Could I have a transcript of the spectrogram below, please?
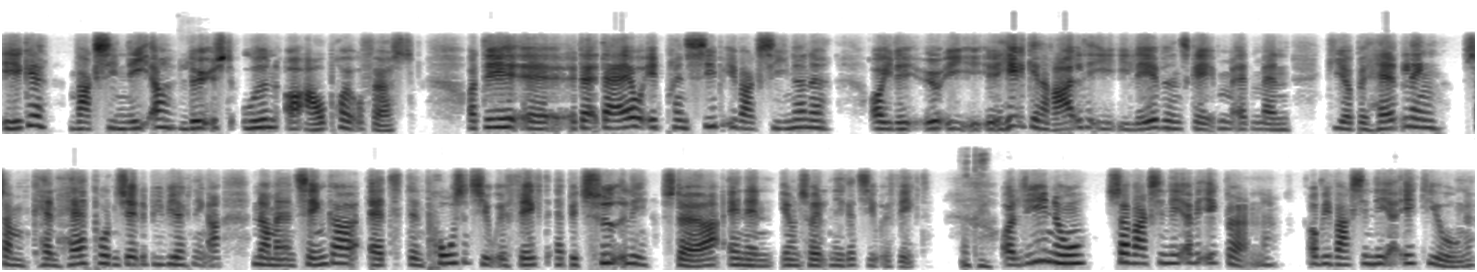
ikke vaccinerer løst uden at afprøve først. Og det, øh, der, der er jo et princip i vaccinerne, og i det, i, helt generelt i, i lægevidenskaben, at man giver behandling, som kan have potentielle bivirkninger, når man tænker, at den positive effekt er betydeligt større end en eventuelt negativ effekt. Okay. Og lige nu, så vaccinerer vi ikke børnene, og vi vaccinerer ikke de unge.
